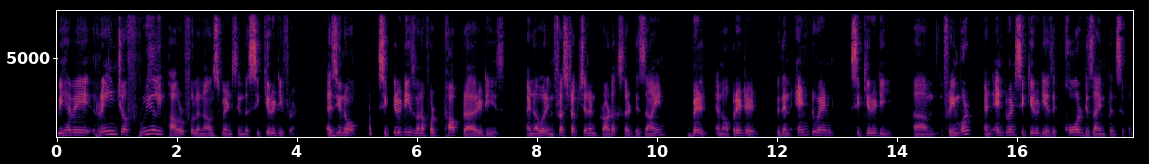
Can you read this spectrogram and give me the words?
we have a range of really powerful announcements in the security front. As you know, security is one of our top priorities, and our infrastructure and products are designed, built, and operated with an end to end security um, framework and end to end security as a core design principle.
